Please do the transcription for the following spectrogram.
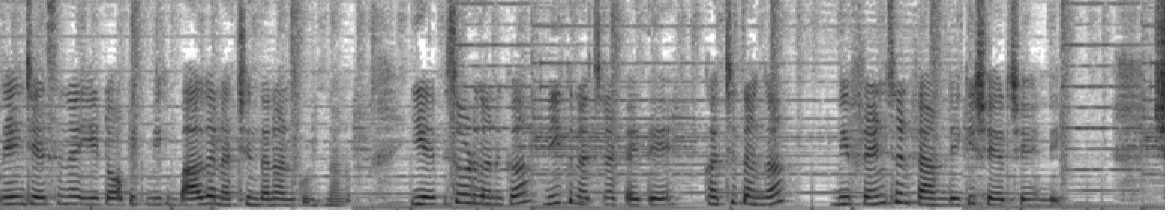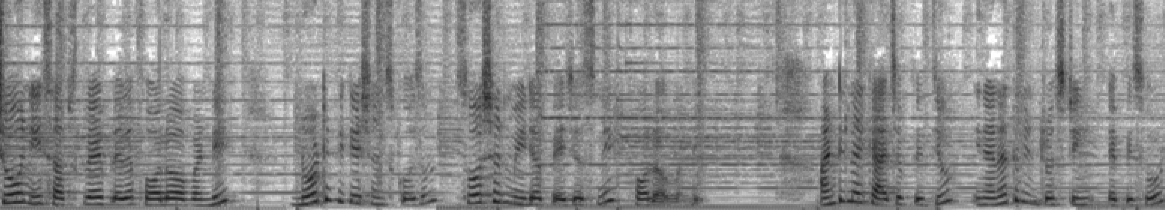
నేను చేసిన ఈ టాపిక్ మీకు బాగా నచ్చిందని అనుకుంటున్నాను. ఈ ఎపిసోడ్ కనుక మీకు నచ్చినట్టయితే ఖచ్చితంగా మీ ఫ్రెండ్స్ అండ్ ఫ్యామిలీకి షేర్ చేయండి. షోని సబ్స్క్రైబ్ లేదా ఫాలో అవ్వండి. నోటిఫికేషన్స్ కోసం సోషల్ మీడియా పేజెస్ని ఫాలో అవ్వండి. Until I catch up with you in another interesting episode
